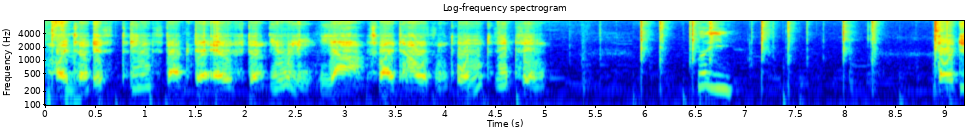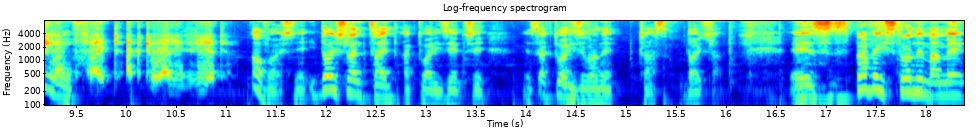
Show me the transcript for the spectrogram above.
Heute ist Dienstag, der 11. Juli, Jahr 2017. No i Deutschlandzeit aktualisiert. o właśnie. I Deutschland Zeit aktualisiert, czyli zaktualizowany czas Deutschland. Y, Z, z prawej strony mamy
